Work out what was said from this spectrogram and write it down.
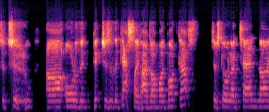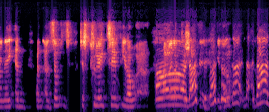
to two are all of the pictures of the guests I've had on my podcast. So it's going like 10, 9, 8, and, and, and so just creative, you know. Uh, oh, like that's, share, that's, you know? that, that,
